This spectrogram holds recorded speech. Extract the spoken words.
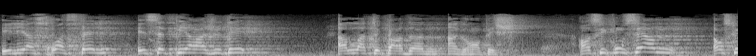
il y a trois stèles, et cette pierre ajoutée, Allah te pardonne un grand péché. En ce, qui concerne, en, ce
